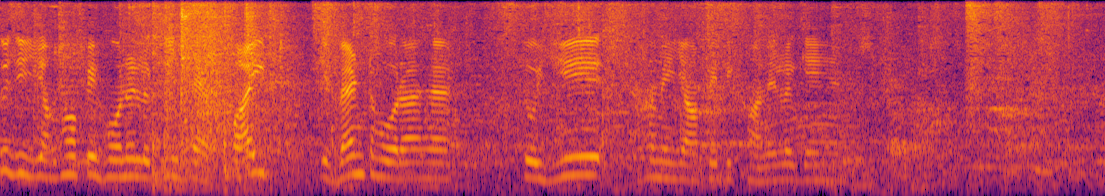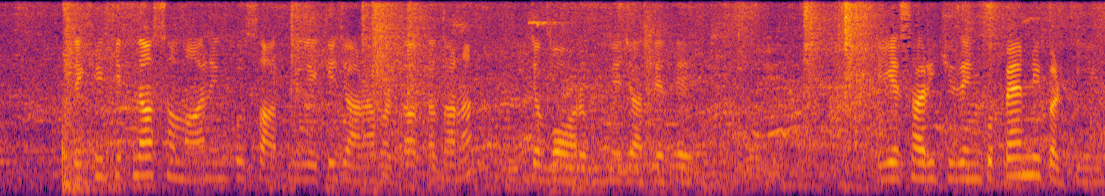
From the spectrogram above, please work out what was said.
तो जी, यहाँ पे होने लगी है फाइट इवेंट हो रहा है तो ये हमें यहाँ पे दिखाने लगे हैं। देखिए कितना सामान इनको साथ में लेके जाना पड़ता होता था ना, जब वॉर में जाते थे। ये सारी चीज़ें इनको पहननी पड़ती हैं।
